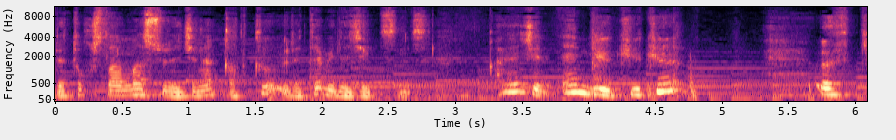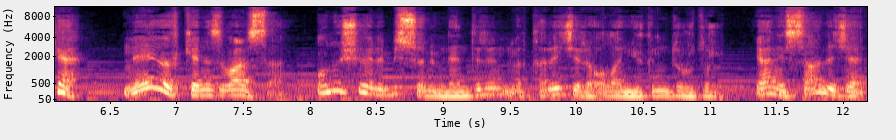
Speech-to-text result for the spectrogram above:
detokslanma sürecine katkı üretebileceksiniz. Karaciğerin en büyük yükü öfke. Ne öfkeniz varsa onu şöyle bir sönümlendirin ve karaciğere olan yükünü durdurun. Yani sadece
